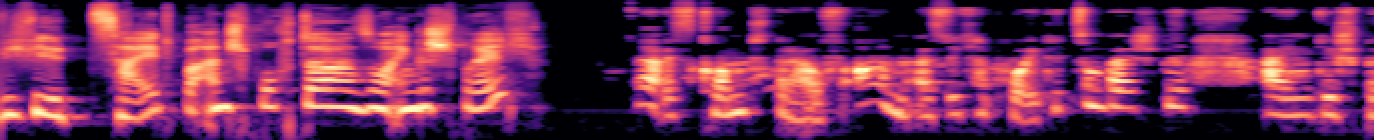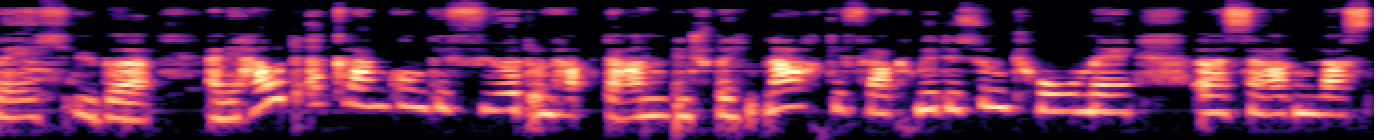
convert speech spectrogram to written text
wie viel Zeit beansprucht da so ein Gespräch? Ja, es kommt drauf an. Also ich habe heute zum Beispiel ein Gespräch über eine Hauterkrankung geführt und habe dann entsprechend nachgefragt, mir die Symptome äh, sagen lassen.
